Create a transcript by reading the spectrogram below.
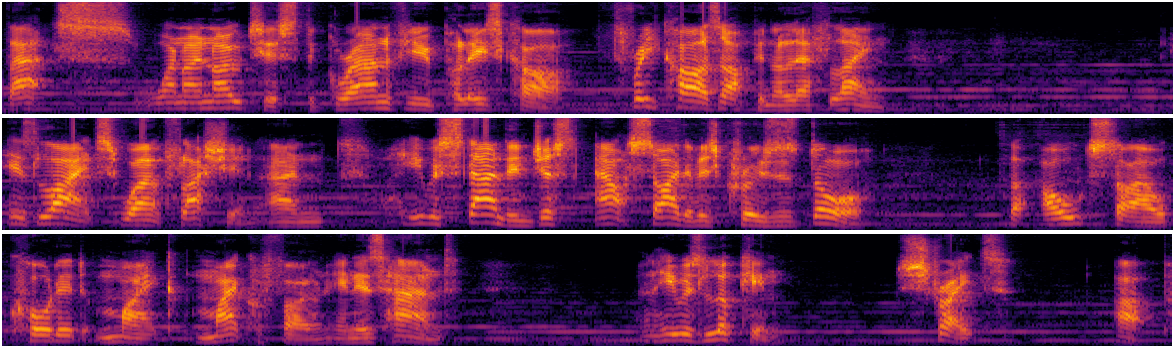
That's when I noticed the Grandview police car, three cars up in the left lane. His lights weren't flashing, and he was standing just outside of his cruiser's door, the old style corded mic microphone in his hand, and he was looking straight up.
